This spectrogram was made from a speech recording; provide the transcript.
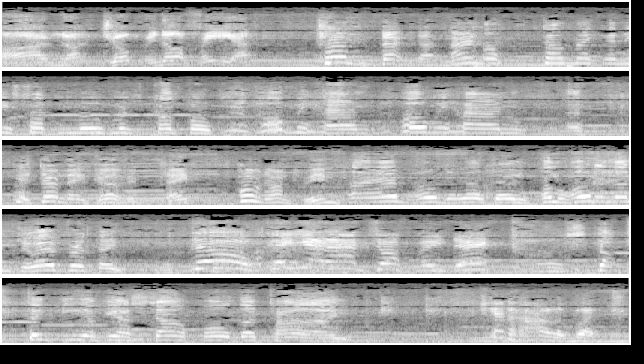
I'm not jumping off here. Come back, that man. Oh, don't make any sudden movements, Compo. Hold me hand, hold me hand. Uh, Yeah, don't let go of him, Clegg. Hold on to him. I am holding on to him. I'm holding on to everything. No, get your hands off me, Dick! Oh, stop thinking of yourself all the time. Get out of it.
